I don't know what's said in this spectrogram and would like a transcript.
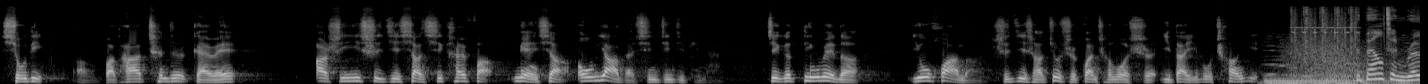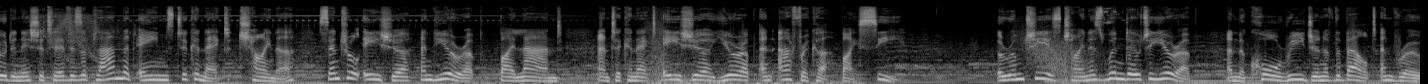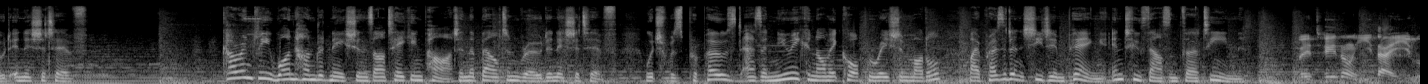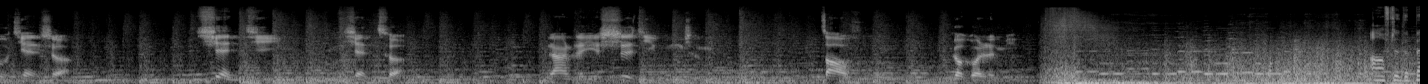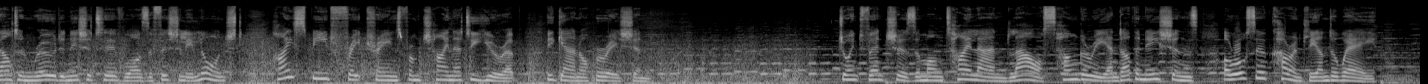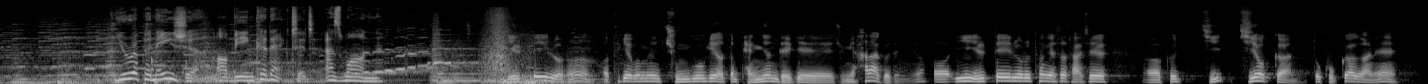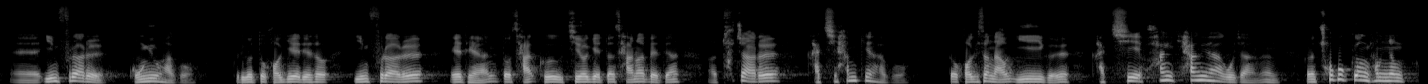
修订，啊，把它称之改为“二十一世纪向西开放面向欧亚的新经济平台”。这个定位的优化呢，实际上就是贯彻落实“一带一路”倡议。The Belt and Road Initiative is a plan that aims to connect China, Central Asia, and Europe by land, and to connect Asia, Europe, and Africa by sea. Urumqi is China's window to Europe and the core region of the Belt and Road Initiative. Currently, 100 nations are taking part in the Belt and Road Initiative, which was proposed as a new economic cooperation model by President Xi Jinping in 2013. 为推动“一带一路”建设献计献策，让这一世纪工程造福各国人民。 After the Belt and Road Initiative was officially launched, high speed freight trains from China to Europe began operation. Joint ventures among Thailand, Laos, Hungary, and other nations are also currently underway. Europe and Asia are being connected as one. 일대일로는 어떻게 보면 중국의 어떤 백년 대계 중에 하나거든요. 어, 이일대일로를 통해서 사실 어, 그 지, 지역 간 또 국가 간의 에, 인프라를 공유하고 그리고 또 거기에 대해서 인프라를에 대한 또 그 지역의 어떤 산업에 대한 어, 투자를 같이 함께하고 또 거기서 나온 이익을 같이 향, 향유하고자 하는 그런 초국경 협력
